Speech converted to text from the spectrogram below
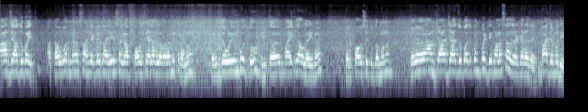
आजी आजोबा आहेत. आता वरनं संध्याकाळ झाली सगळा पाऊस यायला लागला बरं मित्रांनो. तर जवळ येऊन बोलतो इथं माईक लावला ना तर पाऊस येत होता म्हणून. तर आमच्या आजी आजोबाचा पण बड्डे मला साजरा करायचा आहे माझ्यामध्ये.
